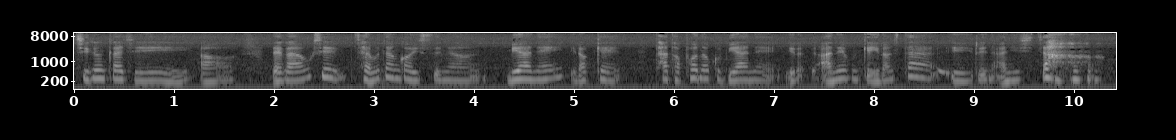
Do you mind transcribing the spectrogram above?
지금까지 어, 내가 혹시 잘못한 거 있으면 미안해 이렇게 다 덮어놓고 미안해 이런, 아내분께 이런 스타일은 아니시죠?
